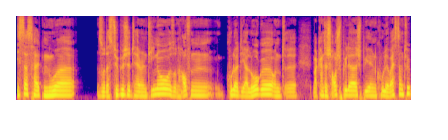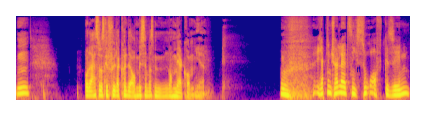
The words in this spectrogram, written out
ist das halt nur so das typische Tarantino, so ein Haufen cooler Dialoge und äh, markante Schauspieler spielen coole Western-Typen? Oder hast du das Gefühl, da könnte auch ein bisschen was noch mehr kommen hier? Uff, ich habe den Trailer jetzt nicht so oft gesehen.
